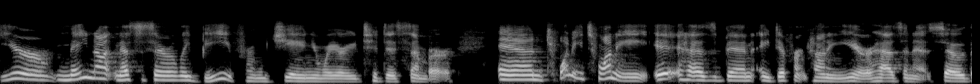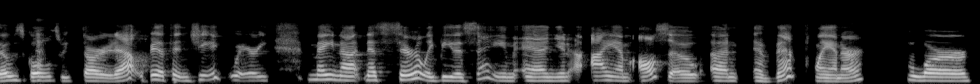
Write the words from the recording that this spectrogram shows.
year may not necessarily be from January to December. And 2020, it has been a different kind of year, hasn't it? So those goals we started out with in January may not necessarily be the same. And you know, I am also an event planner for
